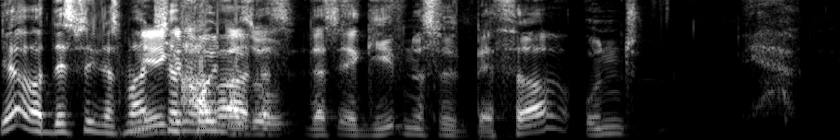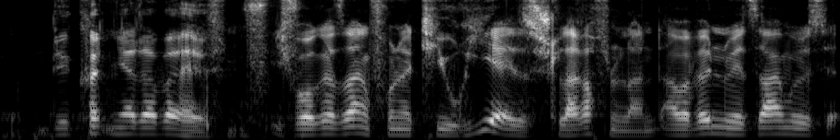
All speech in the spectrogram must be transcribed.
Ja, aber deswegen, das meinte Nee, ich ja genau. Aber also- das, das Ergebnis ist besser und wir könnten ja dabei helfen. Ich wollte gerade sagen, von der Theorie her ist es Schlaraffenland. Aber wenn du jetzt sagen würdest,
